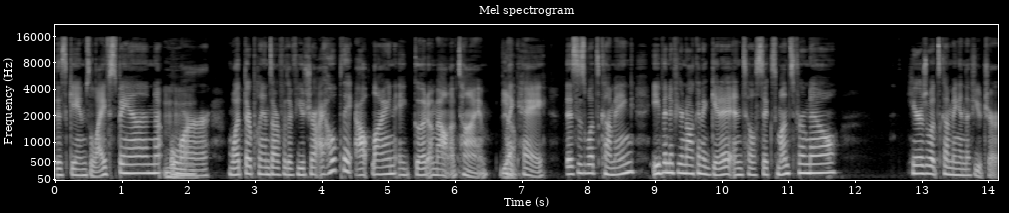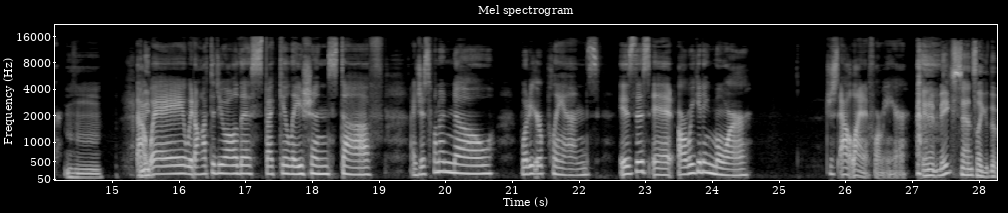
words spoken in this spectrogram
this game's lifespan Mm-hmm. or what their plans are for the future. I hope they outline a good amount of time. Yeah. Like, hey, this is what's coming. Even if you're not going to get it until six months from now, here's what's coming in the future. hmm That they- way, we don't have to do all this speculation stuff. I just want to know what are your plans? Is this it? Are we getting more? Just outline it for me here. And it makes sense like the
